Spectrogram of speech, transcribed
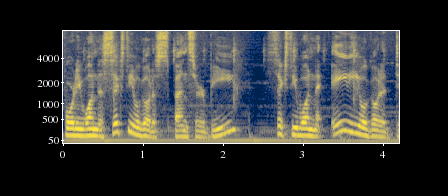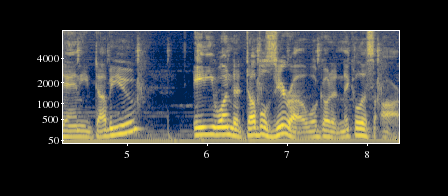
41 to 60 will go to Spencer B. 61 to 80 will go to Danny W. 81 to double zero will go to Nicholas R.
